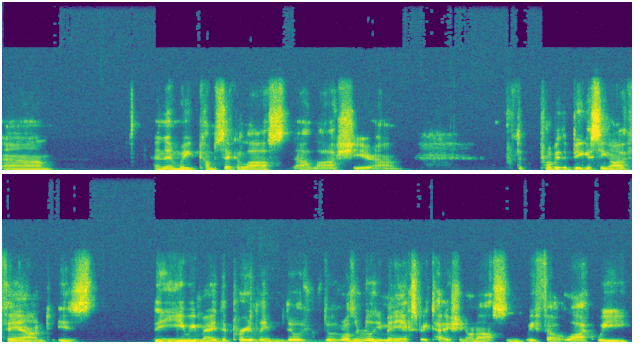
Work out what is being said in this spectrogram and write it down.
um, and then we come second last uh, last year. Um, the, probably the biggest thing I found is the year we made the prelim. There was there wasn't really many expectation on us, and we felt like we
